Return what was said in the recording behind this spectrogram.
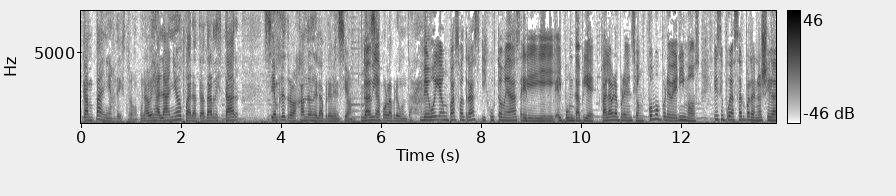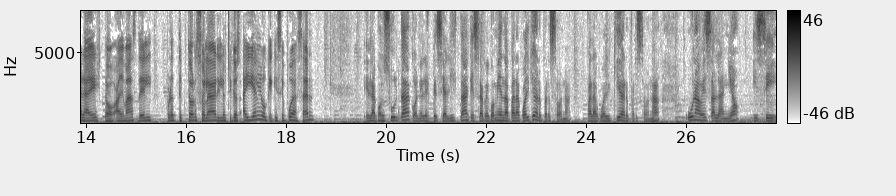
campañas de esto, una vez al año, para tratar de estar siempre trabajando desde la prevención. Gracias por la pregunta. Me voy a un paso atrás y justo me das el, el puntapié. Palabra prevención. ¿Cómo prevenimos? ¿Qué se puede hacer para no llegar a esto? Además del protector solar y los chequeos. ¿Hay algo que, que se puede hacer? Eh, la consulta con el especialista que se recomienda para cualquier persona, para cualquier persona, una vez al año. Y si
